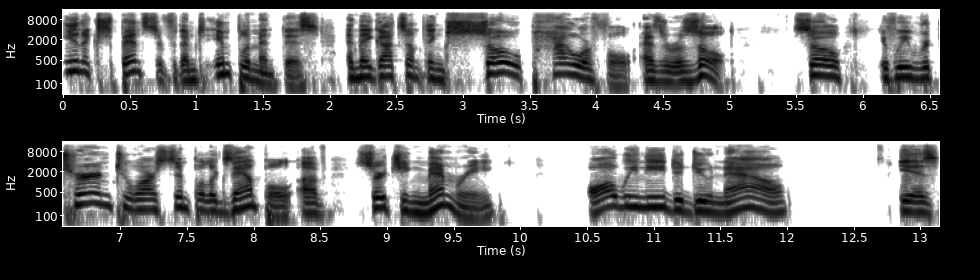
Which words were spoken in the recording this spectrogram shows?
inexpensive for them to implement this and they got something so powerful as a result. So if we return to our simple example of searching memory all we need to do now is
